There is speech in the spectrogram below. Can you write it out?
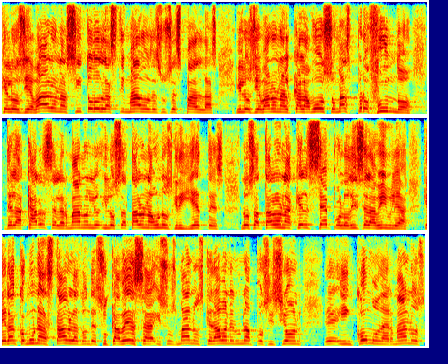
que los llevaron así todos lastimados de sus espaldas y los llevaron al calabozo más profundo de la cárcel, hermano, y los ataron a unos grilletes, los ataron a aquel cepo, lo dice la Biblia, que eran como unas tablas donde su cabeza y sus manos quedaban en una posición eh, incómoda, hermanos,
